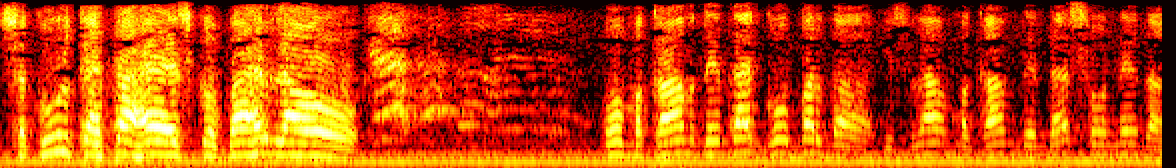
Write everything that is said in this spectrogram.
سکول کہتا ہے، اس کو باہر لاؤ۔ وہ مقام دینا گوبر دا، اسلام مقام دینا سونے دا۔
